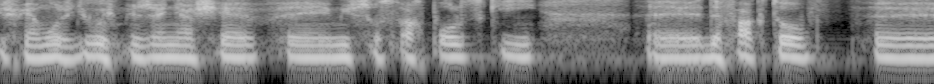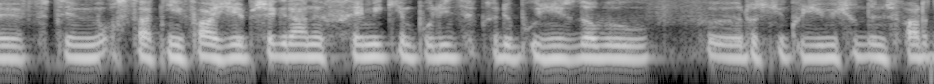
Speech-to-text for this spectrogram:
już miałem możliwość mierzenia się w Mistrzostwach Polski. De facto w tym ostatniej fazie przegranych z Chemikiem Police, który później zdobył w roczniku 94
